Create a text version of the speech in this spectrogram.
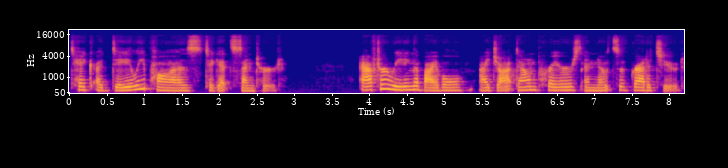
take a daily pause to get centered. After reading the Bible, I jot down prayers and notes of gratitude.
